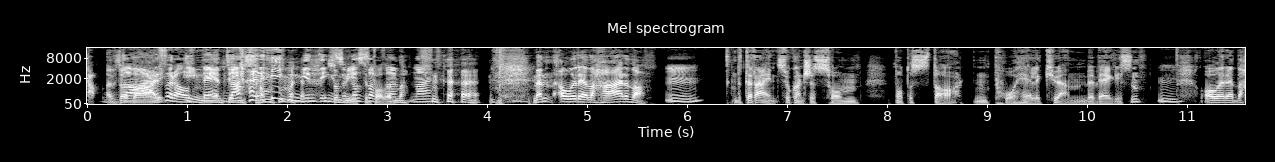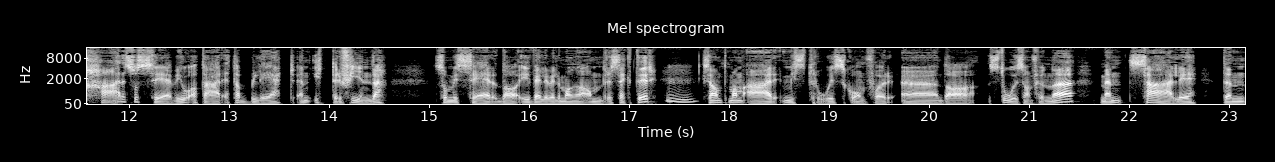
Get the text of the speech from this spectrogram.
Ja, Da, hva, er det for alltid. Da er det ingenting som som, biter på dem, da. Men allerede her, da. Mm. Dette regnes jo kanskje som på en måte, starten på hele QAnon-bevegelsen. Mm. Og allerede her så ser vi jo at det er etablert en ytre fiende. Som vi ser da i veldig veldig mange andre sekter. Mm. Man er mistroisk overfor uh, da storsamfunnet, men særlig den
